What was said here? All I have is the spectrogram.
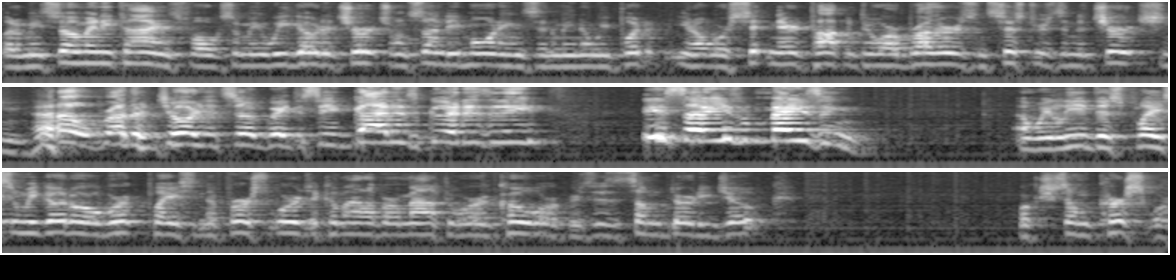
But I mean, so many times, folks, I mean, we go to church on Sunday mornings and I mean, and we put, you know, we're sitting there talking to our brothers and sisters in the church and, oh, Brother George, it's so great to see you. God is good, isn't he? He's so, he's amazing. And we leave this place and we go to a workplace and the first words that come out of our mouth to our coworkers is some dirty joke or some curse word?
